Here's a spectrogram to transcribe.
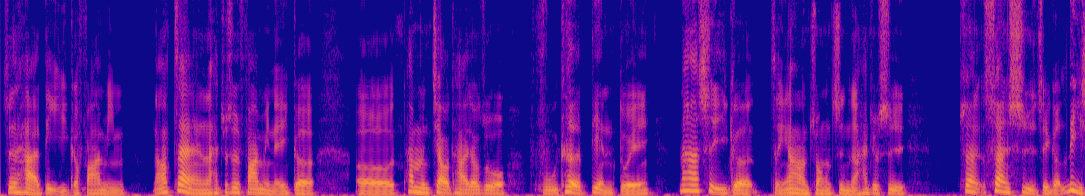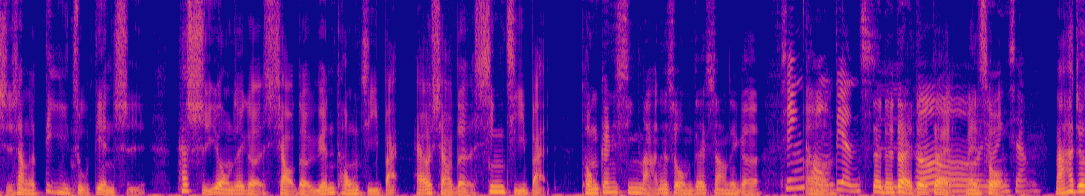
这是他的第一个发明，然后再来呢，他就是发明了一个，呃，他们叫它叫做福特电堆。那它是一个怎样的装置呢？它就是算算是这个历史上的第一组电池。它使用这个小的圆铜极板，还有小的锌极板，铜跟锌嘛。那时候我们在上那个锌铜电池，对对对对对，没错。然后他就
